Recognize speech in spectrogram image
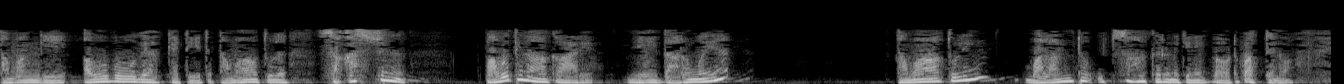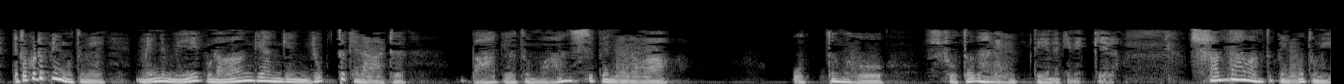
තමන්ගේ අවබෝධයක් ඇටියට තමා තුළ සකස් වෙන පවතින ආකාරය මේ ධර්මය තමා තුළින් බලන්ට උත්සාහ කරන කෙනෙක් බවට පත් වෙනවා. එතකොට පින්වතුනි මෙන්න මේ ගුණාංගයන්ගෙන් යුක්ත කෙනාට භාග්‍යවතුන් වහන්සේ පෙන්වනවා උත්තම වූ ශ්‍රුත ධනෙ තියෙන කෙනෙක් කියලා. ශ්‍රද්ධාවන්ත පින්වතුනි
